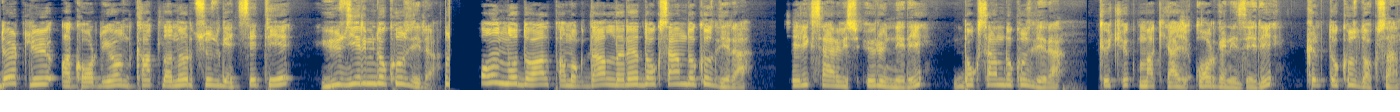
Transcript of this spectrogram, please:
Dörtlü akordiyon katlanır süzgeç seti 129 lira. Onlu doğal pamuk dalları 99 lira. Çelik servis ürünleri 99 lira. Küçük makyaj organizeri 49.90.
